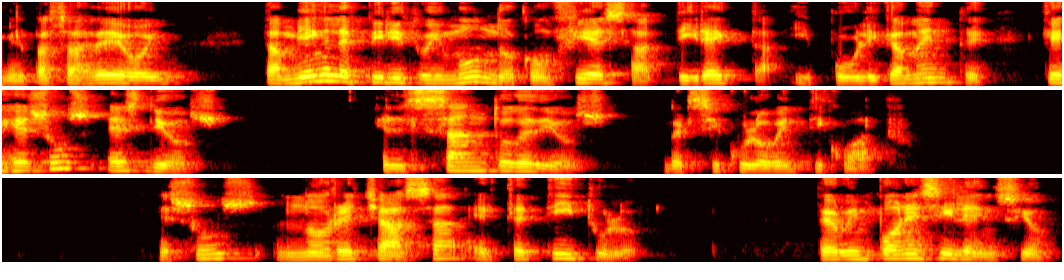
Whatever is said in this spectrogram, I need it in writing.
En el pasaje de hoy, también el espíritu inmundo confiesa directa y públicamente que Jesús es Dios, el santo de Dios, versículo 24. Jesús no rechaza este título, pero impone silencio,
